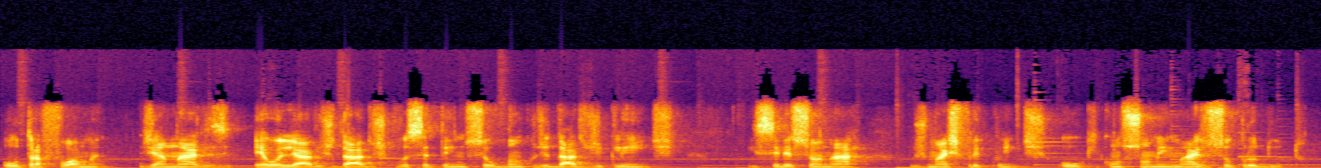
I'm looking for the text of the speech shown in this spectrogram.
Outra forma de análise é olhar os dados que você tem no seu banco de dados de clientes e selecionar os mais frequentes ou que consomem mais o seu produto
